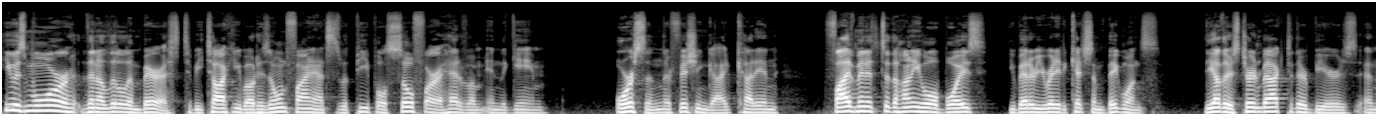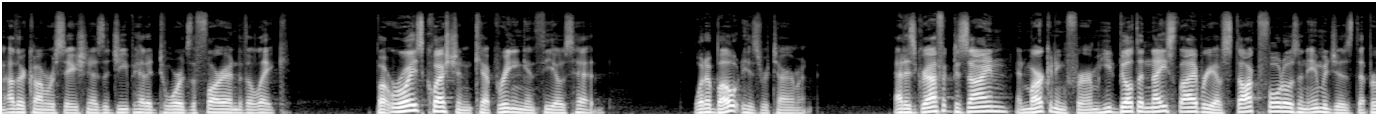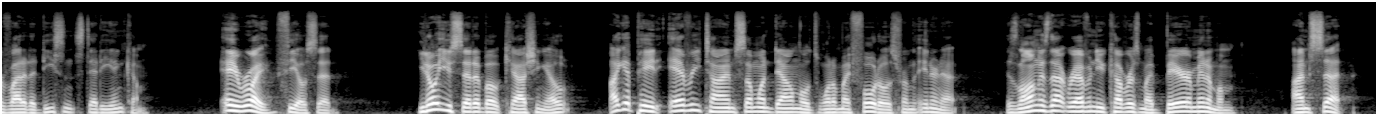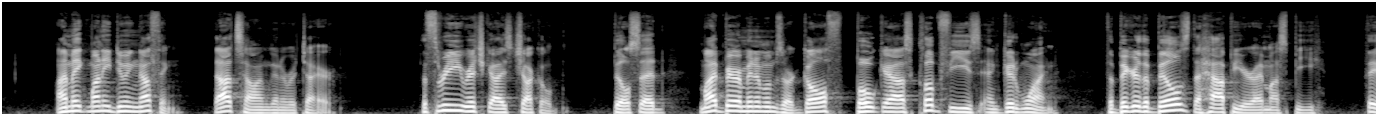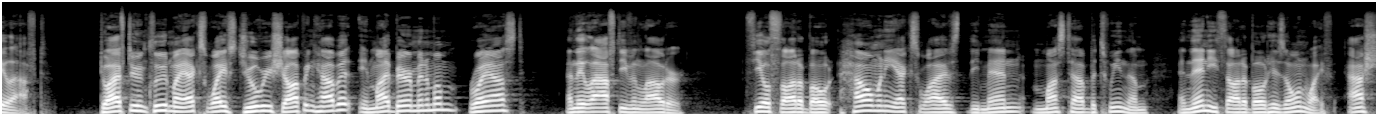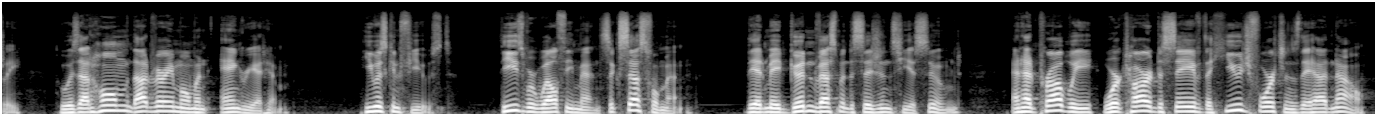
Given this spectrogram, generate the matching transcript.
He was more than a little embarrassed to be talking about his own finances with people so far ahead of him in the game. Orson, their fishing guide, cut in, Five minutes to the honey hole, boys. You better be ready to catch some big ones. The others turned back to their beers and other conversation as the Jeep headed towards the far end of the lake. But Roy's question kept ringing in Theo's head. What about his retirement? At his graphic design and marketing firm, he'd built a nice library of stock photos and images that provided a decent, steady income. Hey, Roy, Theo said. You know what you said about cashing out? I get paid every time someone downloads one of my photos from the internet. As long as that revenue covers my bare minimum, I'm set. I make money doing nothing. That's how I'm going to retire. The three rich guys chuckled. Bill said, My bare minimums are golf, boat gas, club fees, and good wine. The bigger the bills, the happier I must be. They laughed. Do I have to include my ex wife's jewelry shopping habit in my bare minimum? Roy asked, and they laughed even louder. Theo thought about how many ex wives the men must have between them, and then he thought about his own wife, Ashley, who was at home that very moment angry at him. He was confused. These were wealthy men, successful men. They had made good investment decisions, he assumed, and had probably worked hard to save the huge fortunes they had now.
